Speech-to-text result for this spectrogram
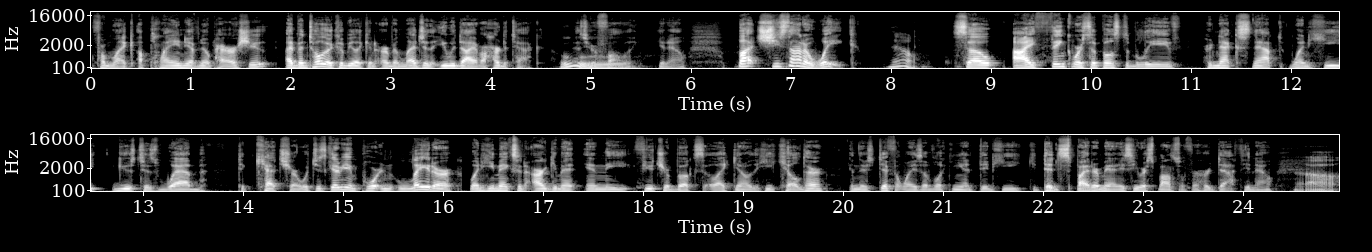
from like a plane, you have no parachute. I've been told there could be like an urban legend that you would die of a heart attack as you're falling, you know. But she's not awake. No. So I think we're supposed to believe her neck snapped when he used his web to catch her, which is going to be important later when he makes an argument in the future books, like, you know, that he killed her. And there's different ways of looking at did he, did Spider Man, is he responsible for her death, you know? Oh.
